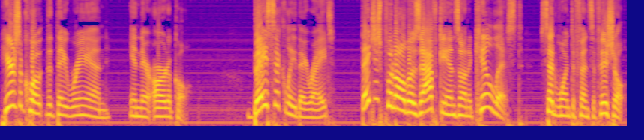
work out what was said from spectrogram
Here's a quote that they ran in their article. Basically, they write, they just put all those Afghans on a kill list, said one defense official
